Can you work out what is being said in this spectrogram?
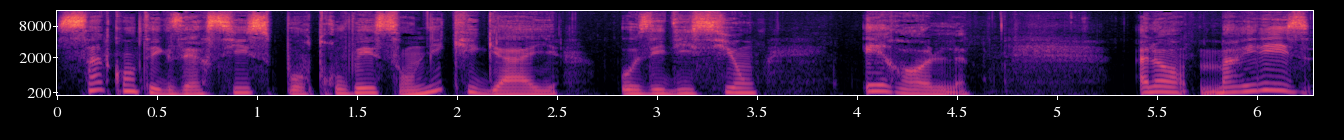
50 exercices pour trouver son ikigai aux éditions Erol. Alors, Marie-Lise,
